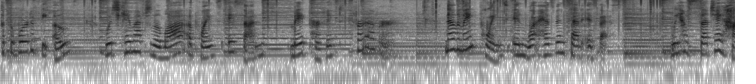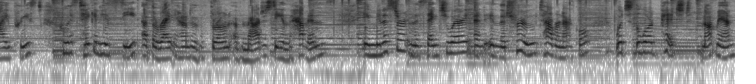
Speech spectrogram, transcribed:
but the word of the oath, which came after the law, appoints a son made perfect forever. Now, the main point in what has been said is this. We have such a high priest who has taken his seat at the right hand of the throne of majesty in the heavens, a minister in the sanctuary and in the true tabernacle, which the Lord pitched, not man,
